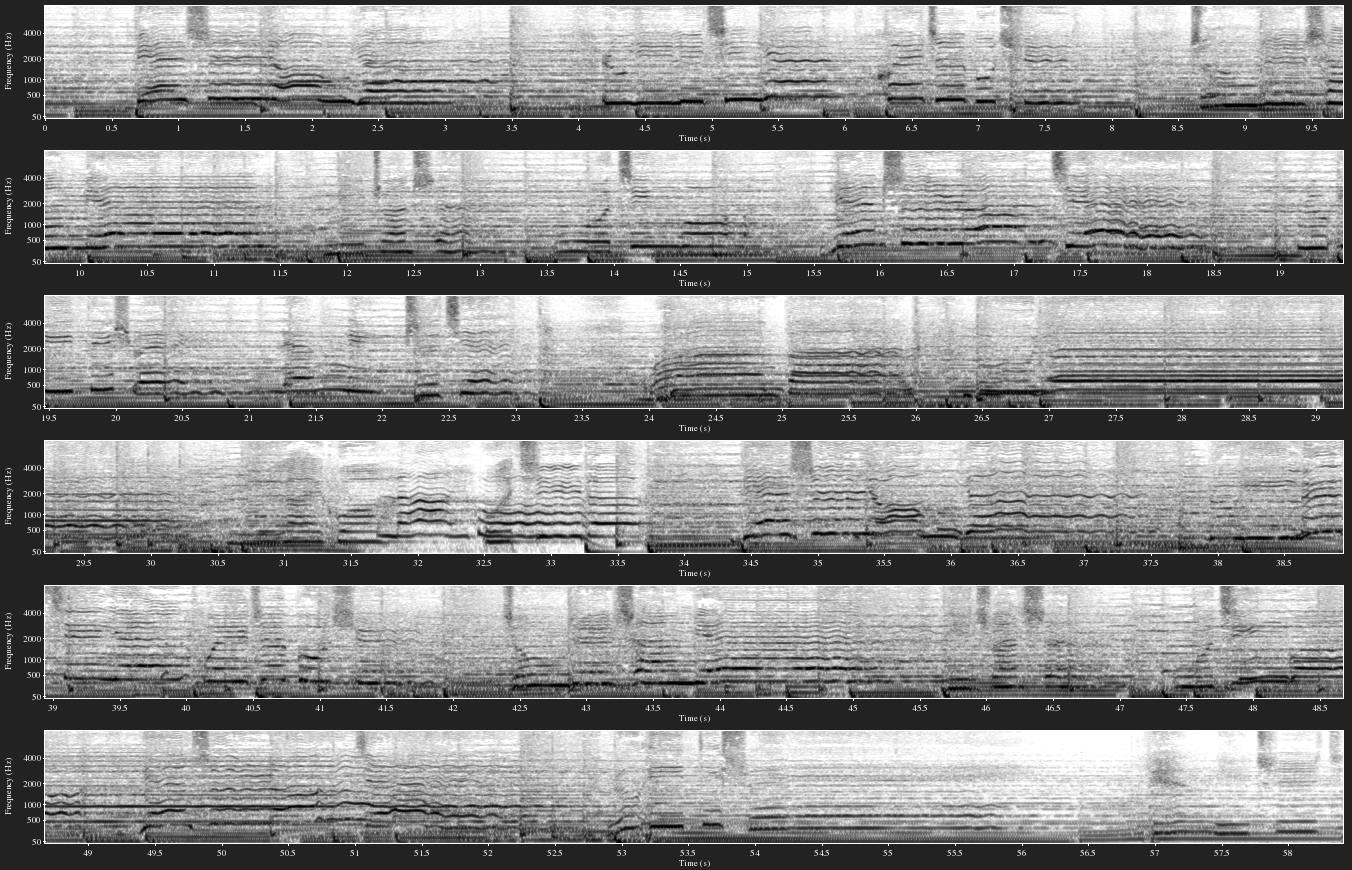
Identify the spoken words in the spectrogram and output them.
便是永远，如一缕青烟，挥之不去，终日缠绵。你转身，我经过，便是人间，如一滴水，连你指尖，万般终日缠绵，你转身，我经过，眼神人间，如一滴水，连你指尖。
